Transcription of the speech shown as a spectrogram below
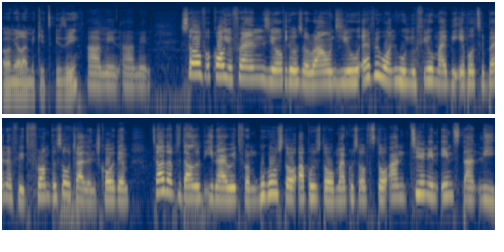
Uh, may Allah make it easy. Amen. Amen. So, for call your friends, your those around you, everyone who you feel might be able to benefit from the Soul Challenge, call them. Tell them to download eNarrate from Google Store, Apple Store, Microsoft Store, and tune in instantly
